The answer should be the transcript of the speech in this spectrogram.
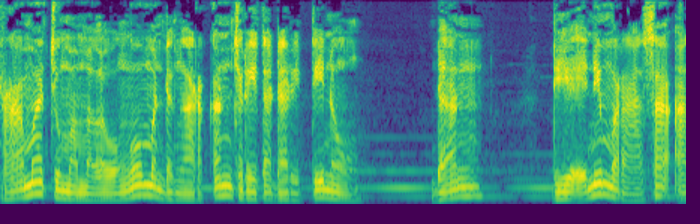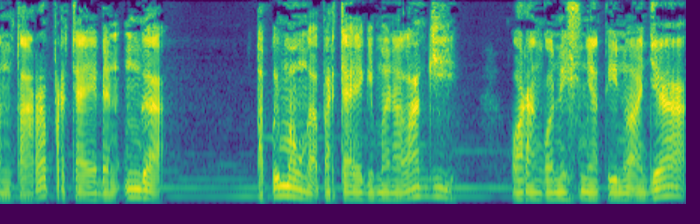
Rama cuma melongo mendengarkan cerita dari Tino, dan dia ini merasa antara percaya dan enggak. Tapi mau nggak percaya gimana lagi? Orang kondisinya Tino aja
